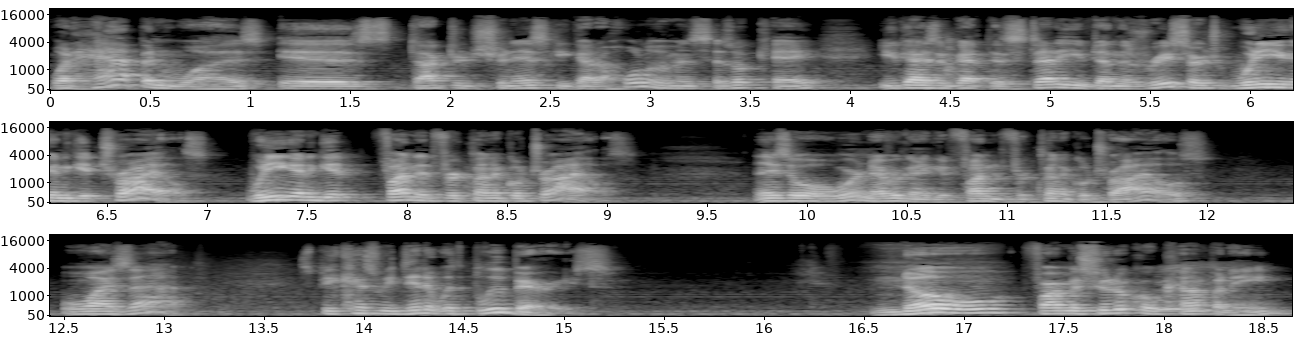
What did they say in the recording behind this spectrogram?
What happened was is Dr. Cherniske got a hold of him and says, "Okay, you guys have got this study, you've done this research. When are you going to get trials? When are you going to get funded for clinical trials?" And they said, "Well, we're never going to get funded for clinical trials." Well, why is that? It's because we did it with blueberries. No pharmaceutical company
